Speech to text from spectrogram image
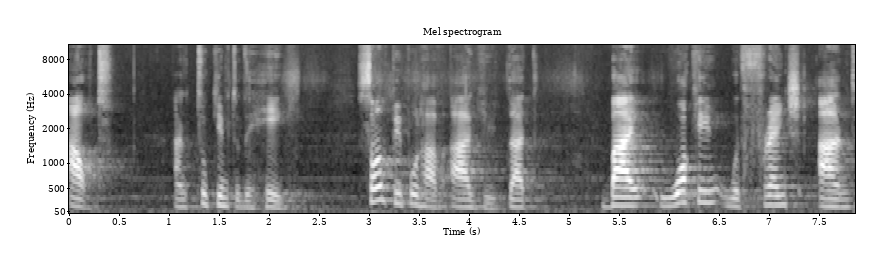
out and took him to The Hague. Some people have argued that by working with French and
